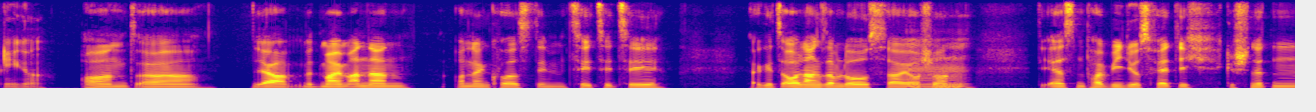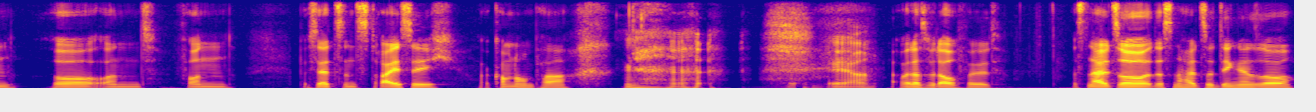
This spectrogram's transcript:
Mega. Und äh, ja, mit meinem anderen Online-Kurs, dem CCC, da geht es auch langsam los. Da habe ich auch schon Mhm. Die ersten paar Videos fertig geschnitten. So, und von bis jetzt sind es 30. Da kommen noch ein paar. ja. Aber das wird auch wild. Das sind halt so, das sind halt so Dinge so,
